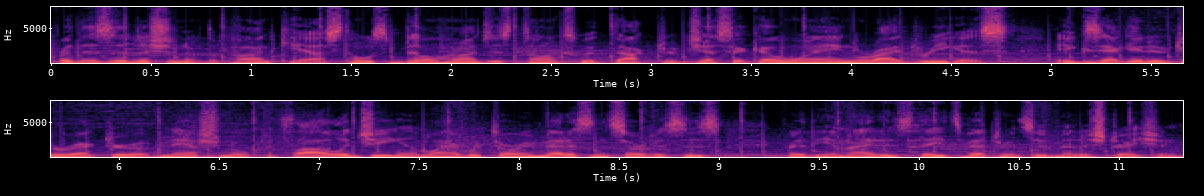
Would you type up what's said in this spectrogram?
For this edition of the podcast, host Bill Hodges talks with Dr. Jessica Wang Rodriguez, Executive Director of National Pathology and Laboratory Medicine Services for the United States Veterans Administration.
